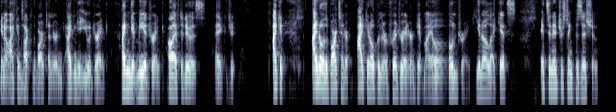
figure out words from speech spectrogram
You know, I can talk to the bartender and I can get you a drink. I can get me a drink. All I have to do is, hey, could you? I can. I know the bartender. I can open the refrigerator and get my own drink. You know, like it's it's an interesting position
